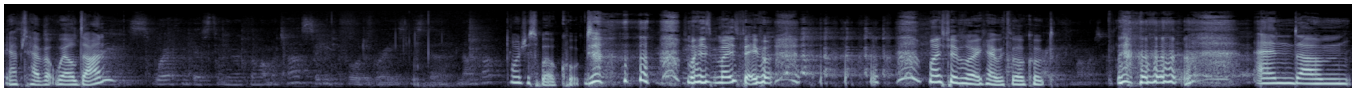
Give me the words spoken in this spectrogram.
You have to have it well done It's worth investing in a thermometer. 74 degrees is the number. Or just well cooked. most most people most people are okay with well cooked. and um,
